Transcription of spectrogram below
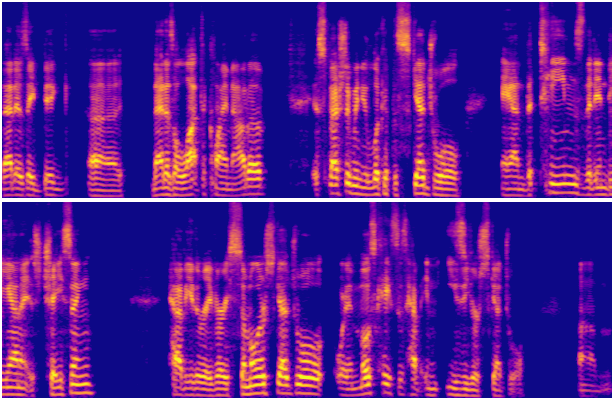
that is a big uh, that is a lot to climb out of, especially when you look at the schedule and the teams that Indiana is chasing have either a very similar schedule or in most cases have an easier schedule um,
